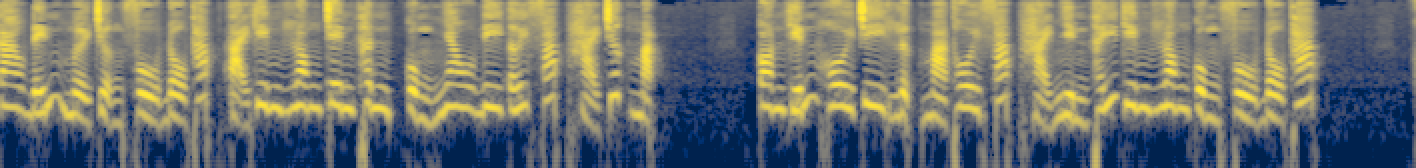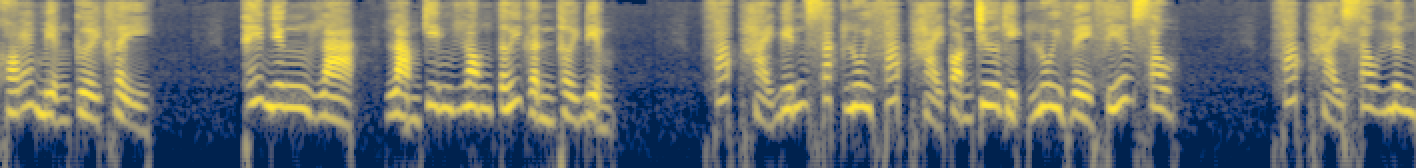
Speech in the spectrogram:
Cao đến 10 trượng phù đồ tháp tại Kim Long trên thân cùng nhau đi tới Pháp Hải trước mặt. Con kiến hôi chi lực mà thôi Pháp Hải nhìn thấy Kim Long cùng phù đồ tháp. Khóe miệng cười khẩy. Thế nhưng là, làm Kim Long tới gần thời điểm. Pháp Hải biến sắc lui Pháp Hải còn chưa kịp lui về phía sau. Pháp Hải sau lưng.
